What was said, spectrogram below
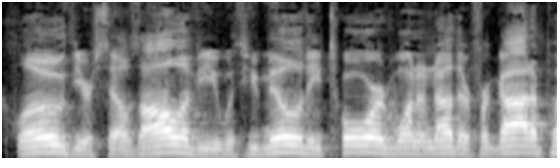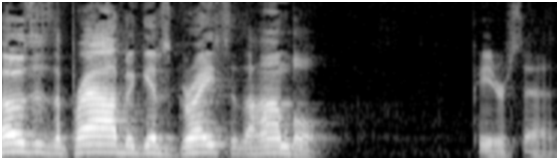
Clothe yourselves, all of you, with humility toward one another, for God opposes the proud but gives grace to the humble, Peter says.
